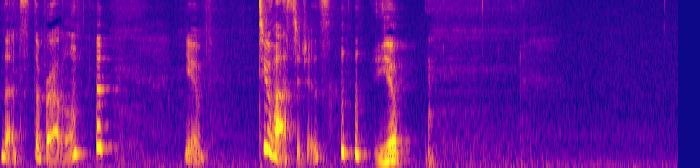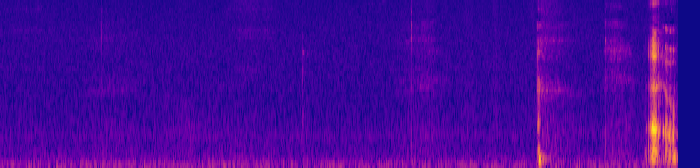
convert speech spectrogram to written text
that's the problem. you have two hostages. Yep. Uh oh.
